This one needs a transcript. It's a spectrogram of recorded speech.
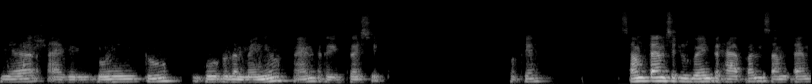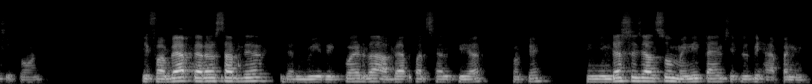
Here I will going to go to the menu and refresh it, okay? Sometimes it will going to happen, sometimes it won't. If ABAP errors are there, then we require the ABAPer's help here. Okay. In industries also, many times it will be happening.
